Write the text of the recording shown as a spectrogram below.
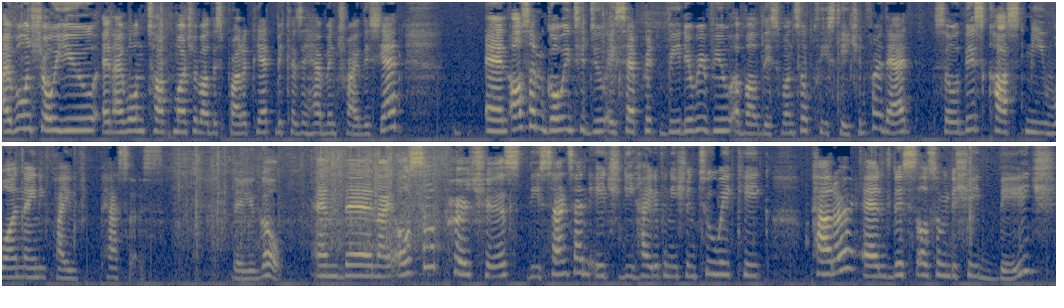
I won't show you and I won't talk much about this product yet because I haven't tried this yet. And also I'm going to do a separate video review about this one, so please stay tuned for that. So this cost me 195 pesos. There you go. And then I also purchased the San San HD High Definition Two-Way Cake Powder. And this is also in the shade Beige.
